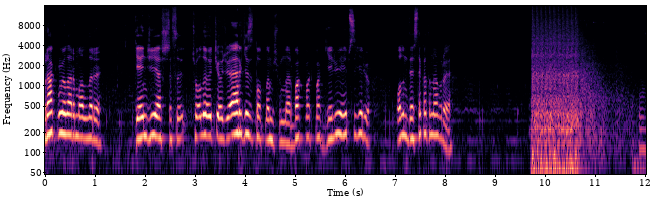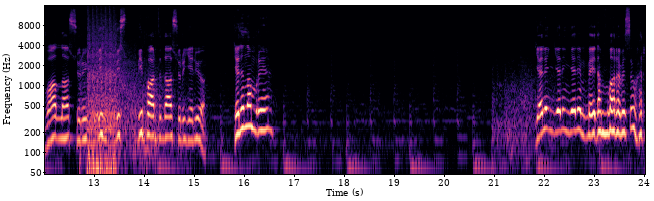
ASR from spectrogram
Bırakmıyorlar malları. Genci yaşlısı, çoluğu çocuğu herkesi toplamış bunlar. Bak bak bak geliyor hepsi geliyor. Oğlum destek atın ha buraya. Vallahi sürü bir, bir, bir parti daha sürü geliyor. Gelin lan buraya. Gelin gelin gelin meydan muharebesi var.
